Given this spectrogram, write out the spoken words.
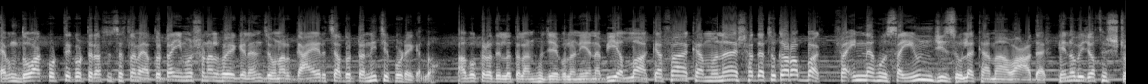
এবং দোয়া করতে করতে রাসুল ইসলাম এতটাই ইমোশনাল হয়ে গেলেন যে ওনার গায়ের চাদরটা নিচে পড়ে গেল। বলেন আল্লাহ নবী, যথেষ্ট।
